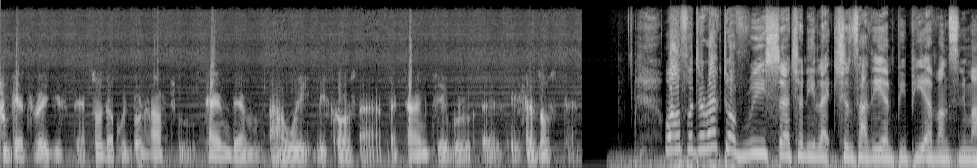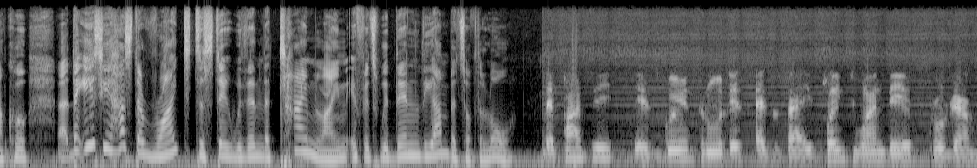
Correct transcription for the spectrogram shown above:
to get registered so that we don't have to turn them away because uh, the timetable is, is exhausted. Well, for Director of Research and Elections at the NPP, Evans Nimako, uh, the EC has the right to stay within the timeline if it's within the ambit of the law. The party is going through this exercise 21 day program,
